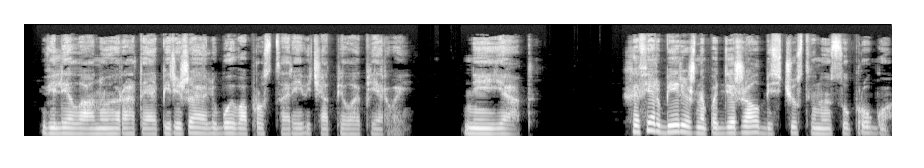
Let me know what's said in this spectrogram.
— велела Ануэрат и, опережая любой вопрос царевича, отпила первой. «Не яд». Хефер бережно поддержал бесчувственную супругу,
